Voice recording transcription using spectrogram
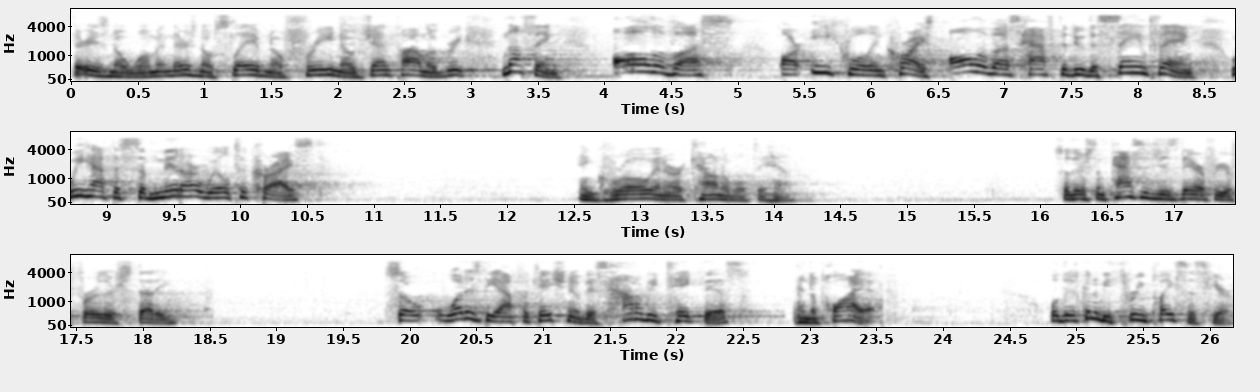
There is no woman. There's no slave, no free, no Gentile, no Greek. Nothing. All of us are equal in Christ. All of us have to do the same thing. We have to submit our will to Christ and grow and are accountable to Him. So there's some passages there for your further study. So what is the application of this? How do we take this and apply it? Well, there's going to be three places here.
